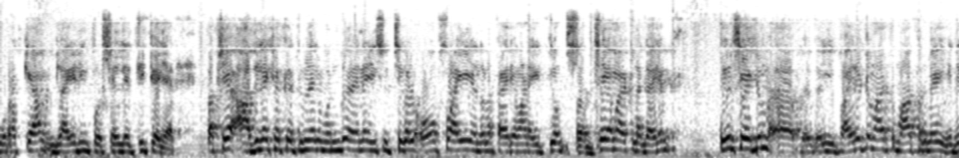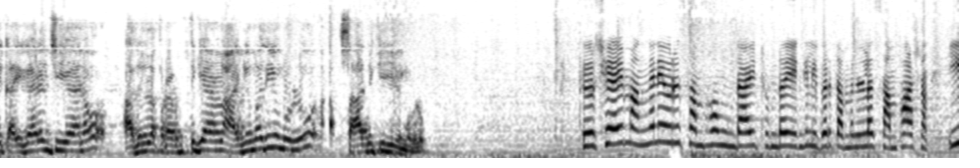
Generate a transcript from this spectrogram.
കുറയ്ക്കാം ഗ്ലൈഡിംഗ് പൊസിഷനിൽ എത്തിക്കഴിഞ്ഞാൽ. പക്ഷെ അതിലേക്കൊക്കെ എത്തുന്നതിന് മുൻപ് തന്നെ ഈ സ്വിച്ചുകൾ ഓഫായി എന്നുള്ള കാര്യമാണ് ഏറ്റവും ശ്രദ്ധേയമായിട്ടുള്ള കാര്യം. തീർച്ചയായിട്ടും ഈ പൈലറ്റുമാർക്ക് മാത്രമേ ഇത് കൈകാര്യം ചെയ്യാനോ അതിനുള്ള പ്രവർത്തിക്കാനുള്ള അനുമതിയുമുള്ളൂ സാധിക്കുകയുമുള്ളൂ. തീർച്ചയായും അങ്ങനെ ഒരു സംഭവം ഉണ്ടായിട്ടുണ്ട് എങ്കിൽ ഇവർ തമ്മിലുള്ള സംഭാഷണം ഈ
